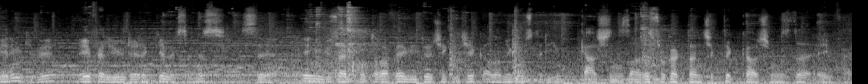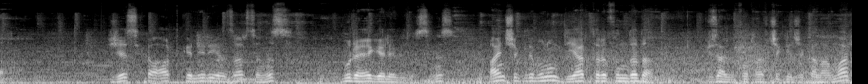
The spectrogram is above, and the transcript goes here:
Benim gibi Eyfel'e yürüyerek gelirseniz size en güzel fotoğraf ve video çekilecek alanı göstereyim. Karşınıza ara sokaktan çıktık. Karşımızda Eyfel. Jessica Art Gallery yazarsanız buraya gelebilirsiniz. Aynı şekilde bunun diğer tarafında da güzel bir fotoğraf çekilecek alan var.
